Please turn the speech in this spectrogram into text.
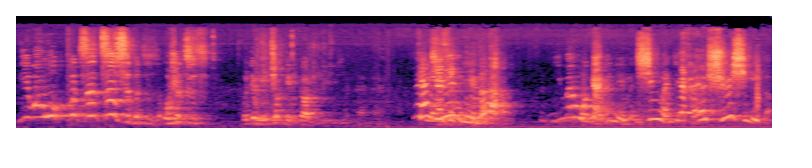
你问我不支支持不支持？我说支持，我就明确给你告诉你。江泽民，你们啊，你们我感觉你们新闻界还要学习一个，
